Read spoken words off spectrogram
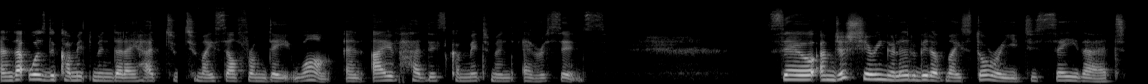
And that was the commitment that I had to, to myself from day one. And I've had this commitment ever since. So I'm just sharing a little bit of my story to say that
